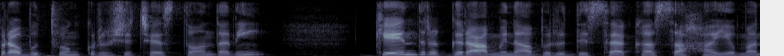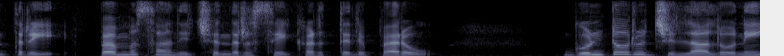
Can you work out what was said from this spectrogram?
ప్రభుత్వం కృషి చేస్తోందని కేంద్ర గ్రామీణాభివృద్ధి శాఖ సహాయ మంత్రి పెమ్మసాని చంద్రశేఖర్ తెలిపారు. గుంటూరు జిల్లాలోని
